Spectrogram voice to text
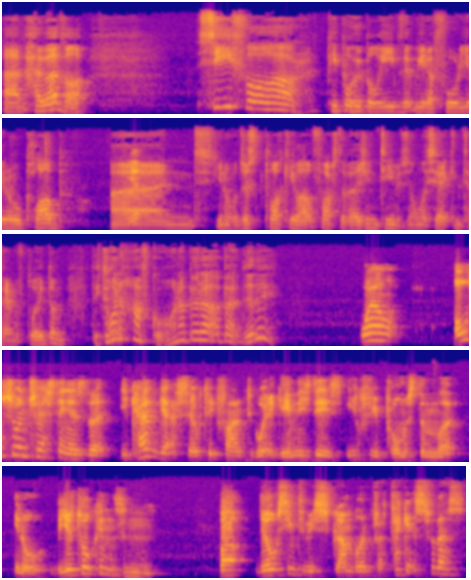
Um, however, see for people who believe that we're a four year old club and yep. you know we're just plucky little first division team, it's the only second time we've played them, they don't have go on about it a bit, do they? Well, also interesting is that you can't get a Celtic fan to go to a game these days, even if you promise them like, you know, beer tokens. Mm. But they all seem to be scrambling for tickets for this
